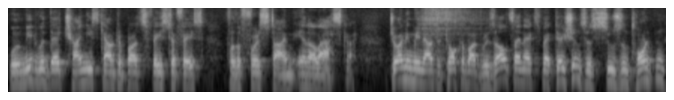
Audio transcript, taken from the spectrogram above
will meet with their Chinese counterparts face to face for the first time in Alaska. Joining me now to talk about results and expectations is Susan Thornton.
